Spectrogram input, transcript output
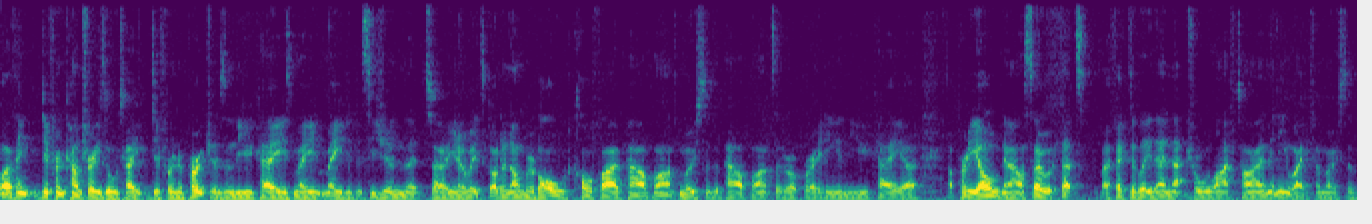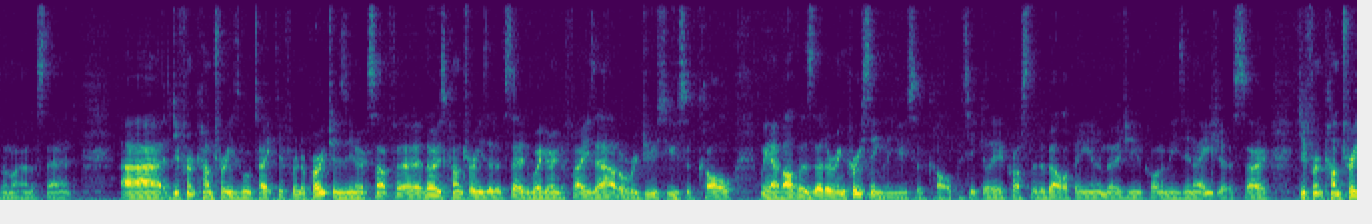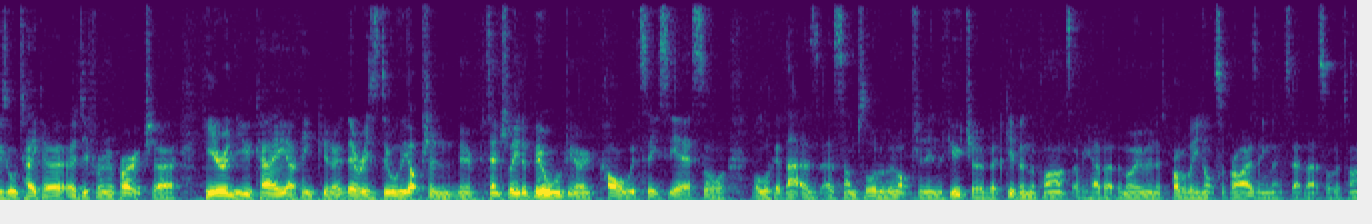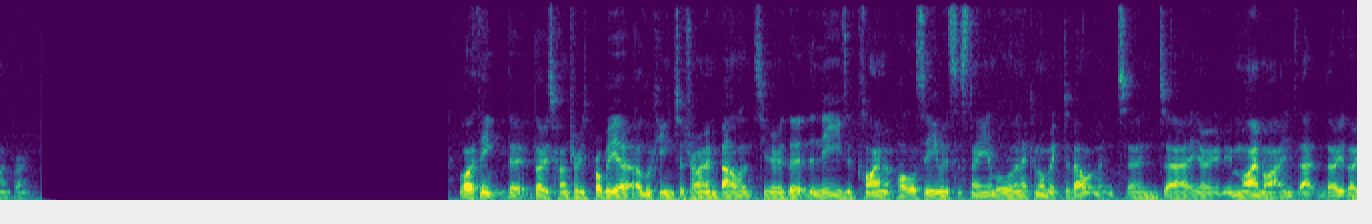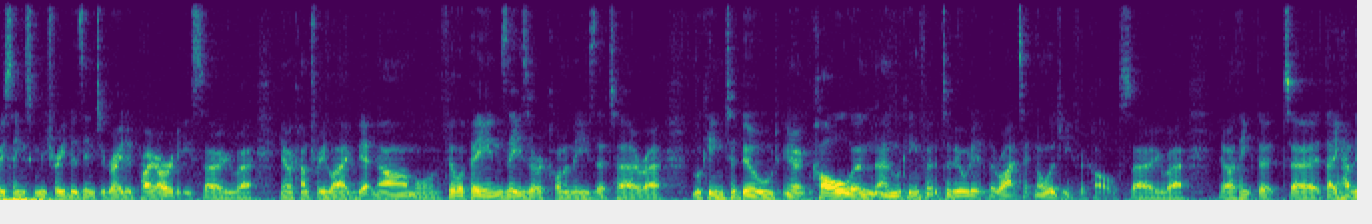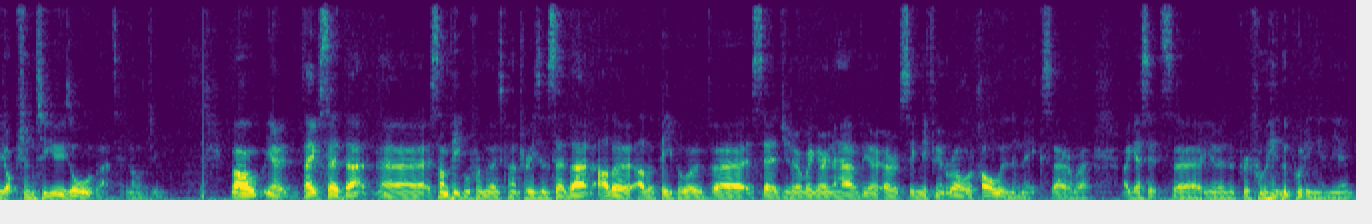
Well, I think different countries will take different approaches, and the UK has made, made a decision that uh, you know it's got a number of old coal-fired power plants. Most of the power plants that are operating in the UK are, are pretty old now, so that's effectively their natural lifetime anyway for most of them, I understand uh, different countries will take different approaches. You know, it's for those countries that have said we're going to phase out or reduce use of coal. We have others that are increasing the use of coal, particularly across the developing and emerging economies in Asia. So different countries will take a, a different approach. Uh, here in the UK, I think you know there is still the option you know, potentially to build you know coal with CCS or or look at that as, as some sort of an option in the future. But given the plants that we have at the moment, it's probably not surprising that's at that sort of time frame. Well, I think that those countries probably are, are, looking to try and balance, you know, the, the needs of climate policy with sustainable and economic development. And uh, you know, in my mind, that th those things can be treated as integrated priorities. So, uh, you know, a country like Vietnam or the Philippines, these are economies that are uh, looking to build, you know, coal and, and looking for, to build it, the right technology for coal. So, uh, you know, I think that uh, they have the option to use all of that technology. Well, you know, they've said that. Uh, some people from those countries have said that. Other other people have uh, said, you know, we're going to have you know, a significant role of coal in the mix. So uh, I guess it's uh, you know the proof will be in the pudding in the end.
